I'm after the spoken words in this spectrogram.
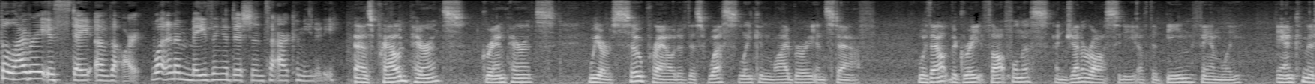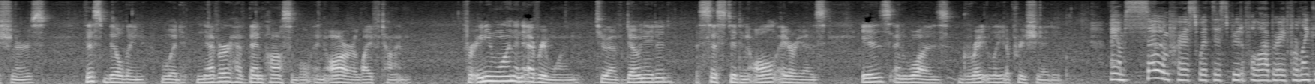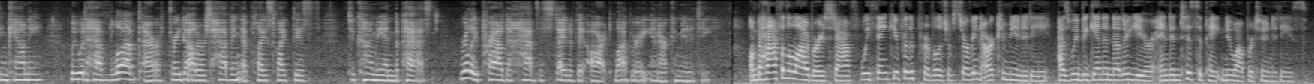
The library is state of the art. What an amazing addition to our community. As proud parents, grandparents, we are so proud of this West Lincoln Library and staff. Without the great thoughtfulness and generosity of the Beam family, and commissioners, this building would never have been possible in our lifetime. For anyone and everyone to have donated, assisted in all areas, is and was greatly appreciated. I am so impressed with this beautiful library for Lincoln County. We would have loved our three daughters having a place like this to come in the past. Really proud to have the state of the art library in our community. On behalf of the library staff, we thank you for the privilege of serving our community as we begin another year and anticipate new opportunities.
